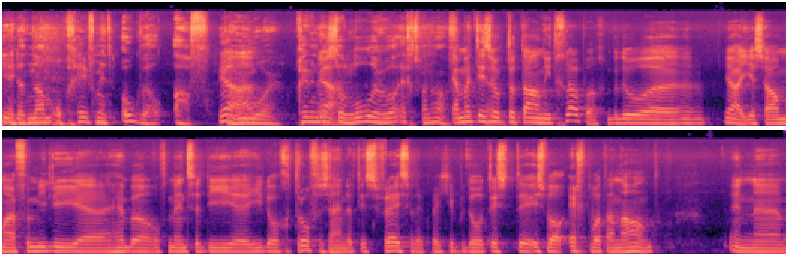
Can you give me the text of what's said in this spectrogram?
En dat nam op een gegeven moment ook wel af. de Ja. humor. Op een gegeven moment Ja. was de lol er wel echt vanaf. Ja, maar het is ook totaal niet grappig. Ik bedoel, eh, ja, je zou maar familie eh, hebben of mensen die eh, hierdoor getroffen zijn. Dat is vreselijk, weet je. Ik bedoel, het is, er is wel echt wat aan de hand. En ehm,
